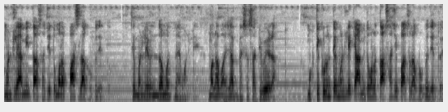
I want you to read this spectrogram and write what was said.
म्हटले आम्ही तासाचे तुम्हाला पाच लाख रुपये देतो. ते म्हणले जमत नाही म्हणले. मला माझ्या अभ्यासासाठी वेळ लागतो. मग तिकडून ते म्हटले की आम्ही तुम्हाला तासाचे पाच लाख रुपये देतोय.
